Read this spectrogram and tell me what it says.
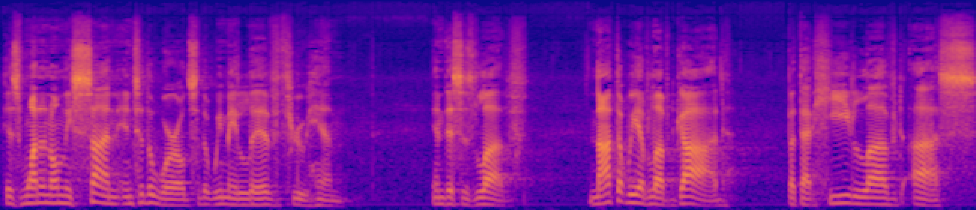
his one and only Son into the world so that we may live through him. And this is love. Not that we have loved God, but that he loved us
